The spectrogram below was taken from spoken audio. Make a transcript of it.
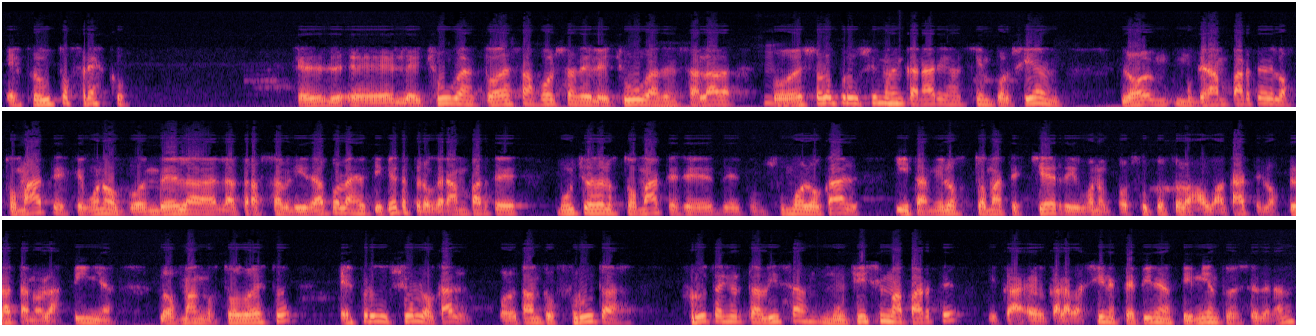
es producto fresco. Eh, lechugas, todas esas bolsas de lechugas, de ensalada, mm. todo eso lo producimos en Canarias al 100% gran parte de los tomates, que bueno, pueden ver la, trazabilidad por las etiquetas, pero gran parte, muchos de los tomates de, consumo local y también los tomates cherry, bueno, por supuesto los aguacates, los plátanos, las piñas, los mangos, todo esto es producción local. Por lo tanto, frutas, frutas y hortalizas, muchísima parte, y eh, calabacines, pepinos, pimientos, etcétera,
